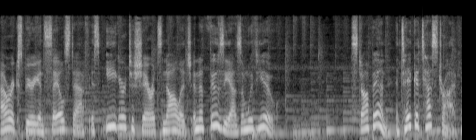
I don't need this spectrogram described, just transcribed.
Our experienced sales staff is eager to share its knowledge and enthusiasm with you. Stop in and take a test drive.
